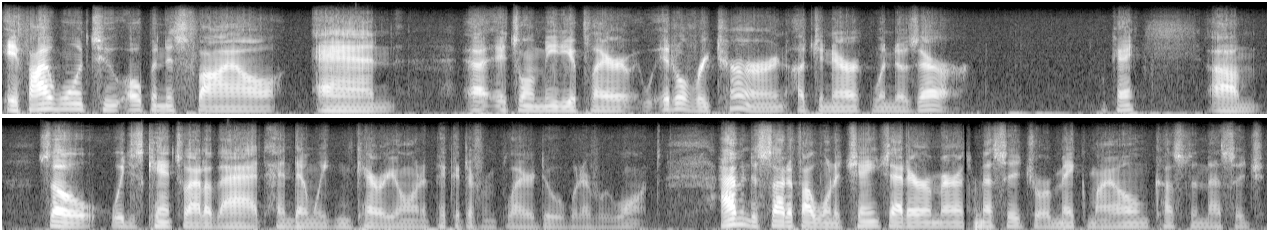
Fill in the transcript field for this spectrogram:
if I want to open this file and uh, it's on media player it'll return a generic Windows error. Okay. Um, so we just cancel out of that and then we can carry on and pick a different player, do whatever we want. I haven't decided if I want to change that error message or make my own custom message.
